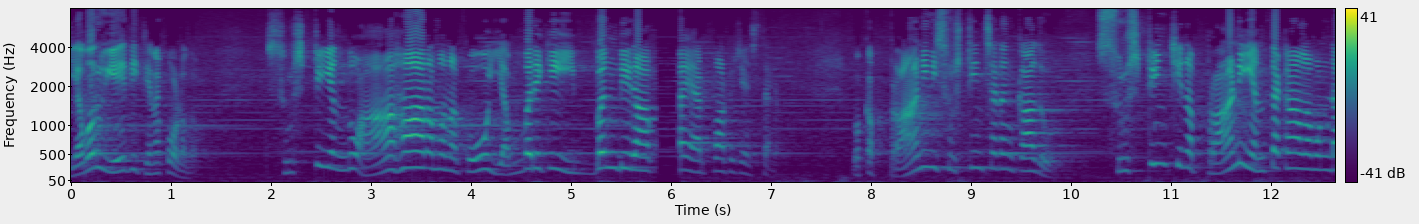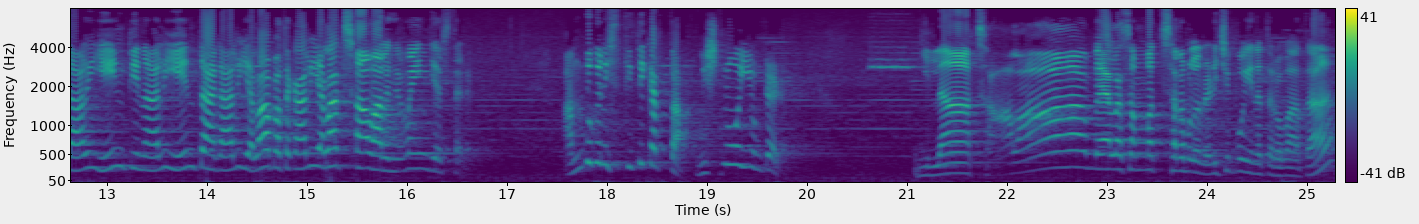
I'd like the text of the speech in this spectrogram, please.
ఎవరు ఏది తినకూడదు. సృష్టి ఎందు ఆహారమునకు ఎవ్వరికీ ఇబ్బంది రాకుండా ఏర్పాటు చేస్తాడు. ఒక ప్రాణిని సృష్టించడం కాదు సృష్టించిన ప్రాణి ఎంతకాలం ఉండాలి ఏం తినాలి ఏం తాగాలి ఎలా బతకాలి ఎలా చావాలి నిర్ణయం చేస్తాడు. అందుకని స్థితికర్త విష్ణువు అయి ఉంటాడు. ఇలా చాలా వేల సంవత్సరములు నడిచిపోయిన తరువాత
